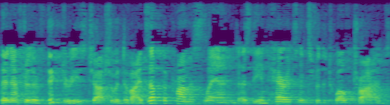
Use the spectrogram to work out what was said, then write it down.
Then, after their victories, Joshua divides up the promised land as the inheritance for the 12 tribes,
